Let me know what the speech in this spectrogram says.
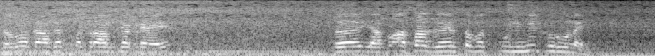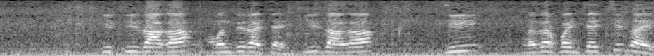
सर्व कागदपत्र आमच्याकडे आहेत तर याचा असा गैरसमज कुणीही करू नये की ती जागा मंदिराची आहे. ही जागा ही नगरपंचायतचीच आहे.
